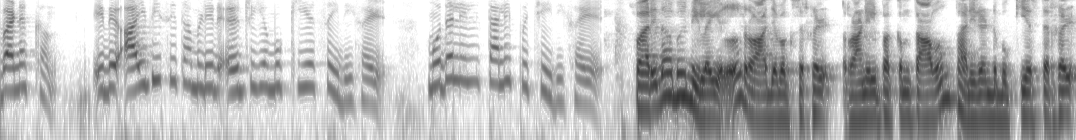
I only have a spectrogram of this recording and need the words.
வணக்கம். இது ஐபிசி தமிழின் இன்றைய முக்கிய செய்திகள். முதலில் தலைப்புச் செய்திகள். பரிதாப நிலையில் ராஜபக்சர்கள் ரணில் பக்கம் தாவும் பனிரெண்டு முக்கியஸ்தர்கள்.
